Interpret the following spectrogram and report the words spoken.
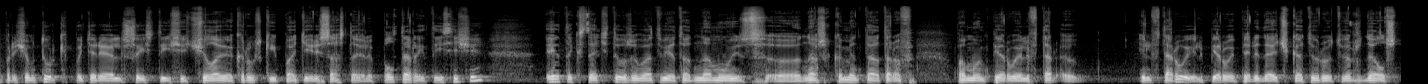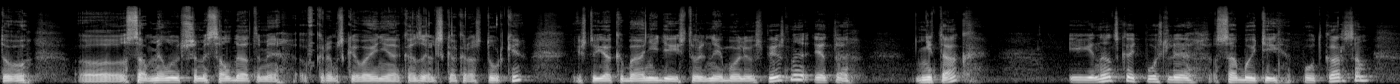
Причем турки потеряли 6 тысяч человек, русские потери составили полторы тысячи. Это, кстати, тоже в ответ одному из э, наших комментаторов, по-моему, первый или второй, э, или второй, или первой передачи, который утверждал, что самыми лучшими солдатами в Крымской войне оказались как раз турки, и что якобы они действовали наиболее успешно. Это не так. И, надо сказать, после событий под Карсом – Э,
